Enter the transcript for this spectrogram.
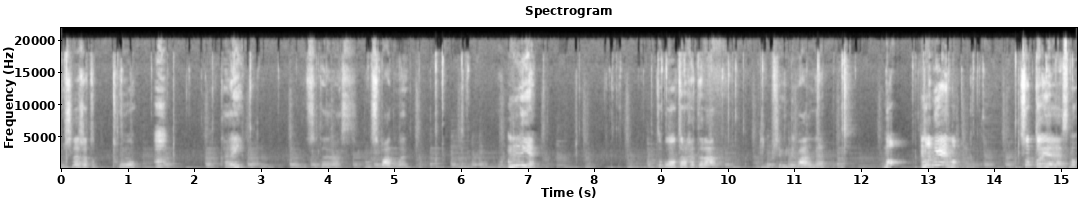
Myślę, że to tu. Okej. I Co teraz? No spadłem. No, nie! To było trochę teraz nieprzewidywalne. Jest? No.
